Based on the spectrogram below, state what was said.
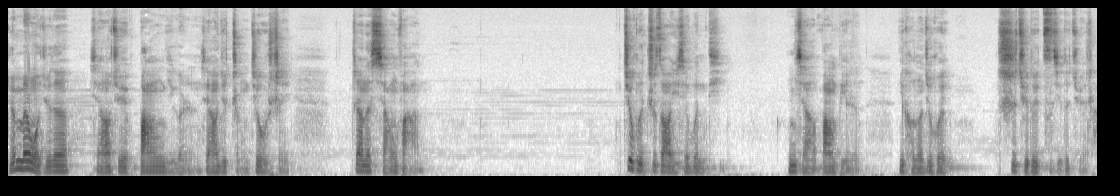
原本我觉得想要去帮一个人，想要去拯救谁，这样的想法就会制造一些问题。你想要帮别人，你可能就会失去对自己的觉察。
